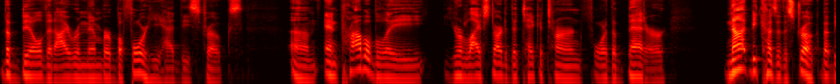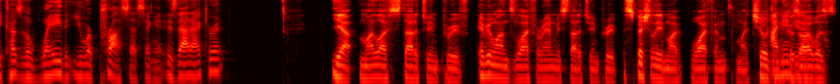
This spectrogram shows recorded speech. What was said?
the bill that i remember before he had these strokes. Um, and probably your life started to take a turn for the better not because of the stroke but because of the way that you were processing it. Is that accurate Yeah, my life started to improve. Everyone's life around me started to improve, especially my wife and my children, I because to- I was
